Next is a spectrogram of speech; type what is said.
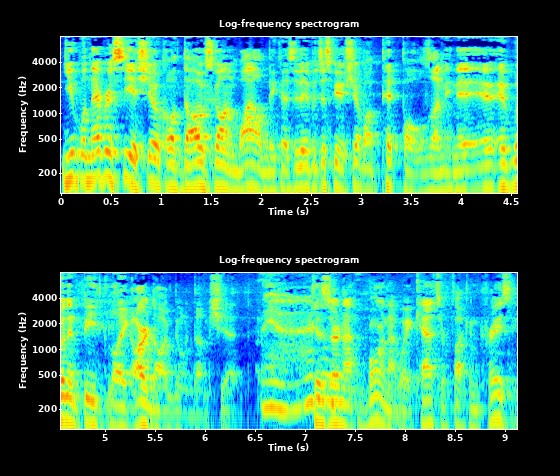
You will never see a show called Dogs Gone Wild because it would just be a show about pit bulls. I mean, it, it wouldn't be like our dog doing dumb shit Yeah, because they're not born that way. Cats are fucking crazy.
